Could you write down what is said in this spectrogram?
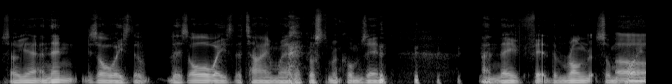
So yeah, and then there's always the there's always the time where the customer comes in and they've fitted them wrong at some point,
